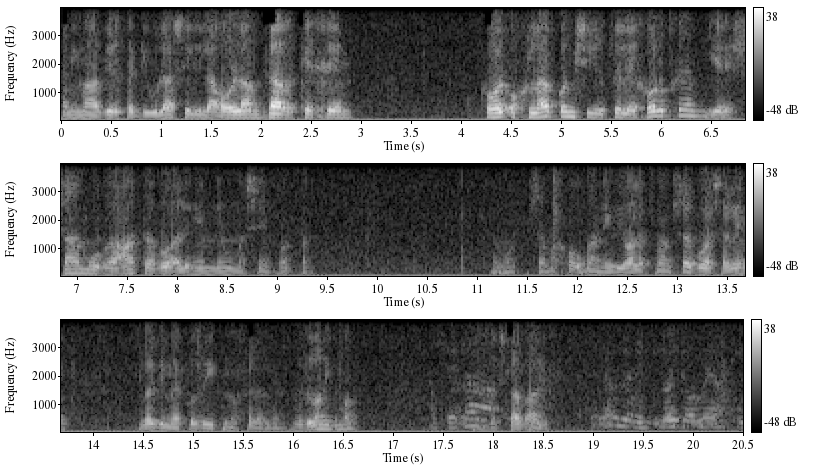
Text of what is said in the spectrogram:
אני מעביר את הגאולה שלי לעולם דרככם. כל אוכליו, כל מי שירצה לאכול אתכם, יאשמו רעה תבוא עליהם נאום השם. עוד פעם. שם החורבן הביאו על עצמם שבוע שלם לא יודעים מאיפה זה נופל עליהם, וזה לא נגמר. השאלה... זה שלב א'. השאלה זה לא ייגמר כי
